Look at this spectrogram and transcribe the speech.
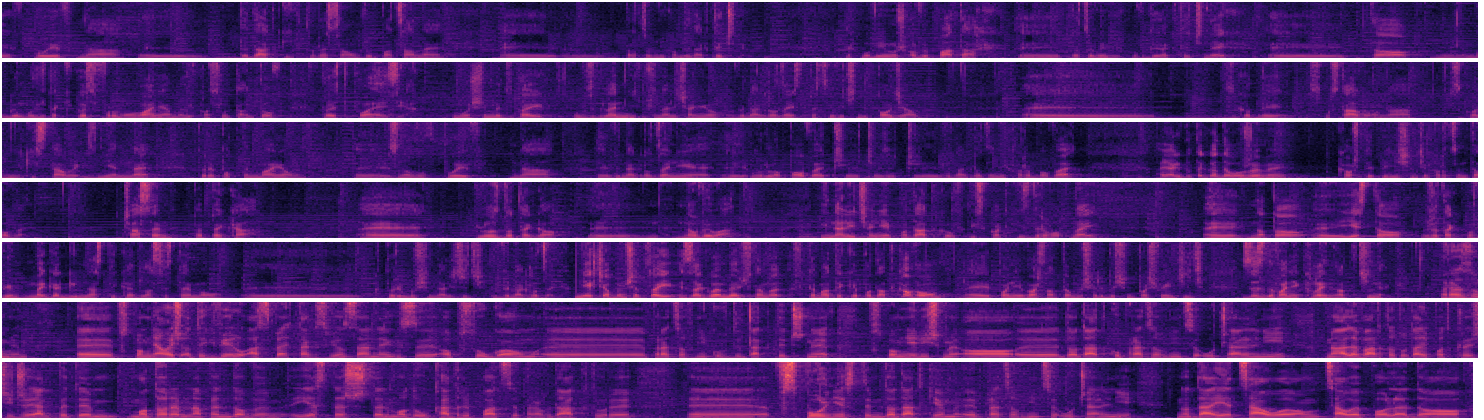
wpływ na y, dodatki, które są wypłacane y, y, pracownikom dydaktycznym. Jak mówimy już o wypłatach y, pracowników dydaktycznych, y, to mm, mógłbym użyć takiego sformułowania moich konsultantów, to jest poezja. Musimy tutaj uwzględnić przy naliczaniu wynagrodzeń specyficzny podział y, zgodny z ustawą na składniki stałe i zmienne, które potem mają y, znowu wpływ na y, wynagrodzenie y, urlopowe czy, czy, czy wynagrodzenie chorobowe. A jak do tego dołożymy koszty 50%, czasem PPK, plus do tego nowy ład i naliczenie podatków i składki zdrowotnej, no to y, jest to, że tak powiem, mega gimnastyka dla systemu, y, który musi naliczyć wynagrodzenia. Nie chciałbym się tutaj zagłębiać w, tema- w tematykę podatkową, ponieważ na to musielibyśmy poświęcić zdecydowanie kolejny odcinek. Rozumiem. E, Wspomniałeś o tych wielu aspektach związanych z obsługą e, pracowników dydaktycznych. Wspomnieliśmy o e, dodatku pracownicy uczelni, no ale warto tutaj podkreślić, że jakby tym motorem napędowym jest też ten moduł kadry płacy, prawda, który e, wspólnie z tym dodatkiem e, pracownicy uczelni no daje całą, całe pole do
